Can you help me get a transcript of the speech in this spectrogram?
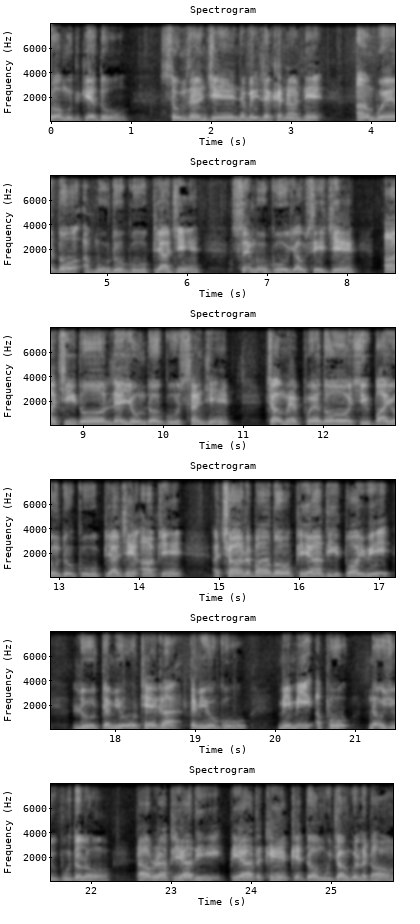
တော်မူတဲ့ကဲ့သို့စုံစမ်းခြင်းနမိတ်လက္ခဏာနှင့်အံပွေသောအမှုတို့ကို ပြခြင်းစစ်မှုကိုရောက်စေခြင်းအာကြီးသောလက်ယုံတော်ကိုဆန့်ခြင်းကြောက်မဲ့ဖွယ်သောယူပါယုံတို့ကို ပြခြင်းအပြင် အခြားတစ်ပါးသောဖျားသည်တွား၍လူတစ်မျိုးထဲကတစ်မျိုးကိုမိမိအဖို့နှုတ်ယူဘူးတလော ဒါဝရဖျားသည်ဖျားသခင်ဖြစ်တော်မူကြောင်းကို၎င်း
